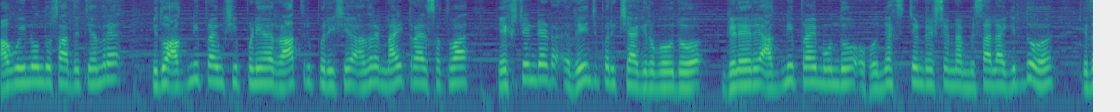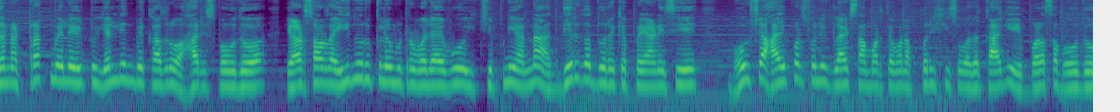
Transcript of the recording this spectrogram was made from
ಹಾಗೂ ಇನ್ನೊಂದು ಸಾಧ್ಯತೆ ಅಂದರೆ ಇದು ಅಗ್ನಿ ಪ್ರೈಮ್ ಕ್ಷಿಪಣಿಯ ರಾತ್ರಿ ಪರೀಕ್ಷೆ ಅಂದರೆ ನೈಟ್ ಟ್ರಯಲ್ಸ್ ಅಥವಾ ಎಕ್ಸ್ಟೆಂಡೆಡ್ ರೇಂಜ್ ಪರೀಕ್ಷೆ ಆಗಿರಬಹುದು. ಗೆಳೆಯರೇ, ಅಗ್ನಿ ಪ್ರೈಮ್ ಒಂದು ನೆಕ್ಸ್ಟ್ ಜನರೇಷನ್ನ ಮಿಸೈಲ್ ಆಗಿದ್ದು ಇದನ್ನ ಟ್ರಕ್ ಮೇಲೆ ಇಟ್ಟು ಎಲ್ಲಿಂದ ಬೇಕಾದರೂ ಹಾರಿಸಬಹುದು. ಎರಡ್ ಸಾವಿರದ ಐನೂರು ಕಿಲೋಮೀಟರ್ ವಲಯವು ಈ ಕ್ಷಿಪಣಿಯನ್ನ ದೀರ್ಘ ದೂರಕ್ಕೆ ಪ್ರಯಾಣಿಸಿ ಬಹುಶಃ ಹೈಪರ್ಸೋನಿಕ್ ಗ್ಲೈಡ್ ಸಾಮರ್ಥ್ಯವನ್ನು ಪರೀಕ್ಷಿಸುವುದಕ್ಕಾಗಿ ಬಳಸಬಹುದು.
